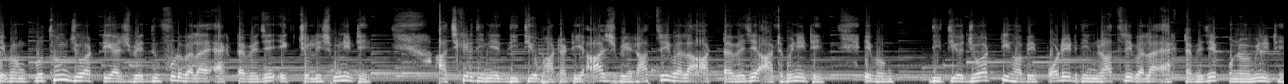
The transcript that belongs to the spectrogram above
এবং প্রথম জোয়ারটি আসবে দুপুরবেলায় একটা বেজে একচল্লিশ মিনিটে। আজকের দিনে দ্বিতীয় ভাটাটি আসবে রাত্রিবেলা আটটা বেজে আট মিনিটে এবং দ্বিতীয় জোয়ারটি হবে পরের দিন রাত্রিবেলা একটা বেজে পনেরো মিনিটে।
